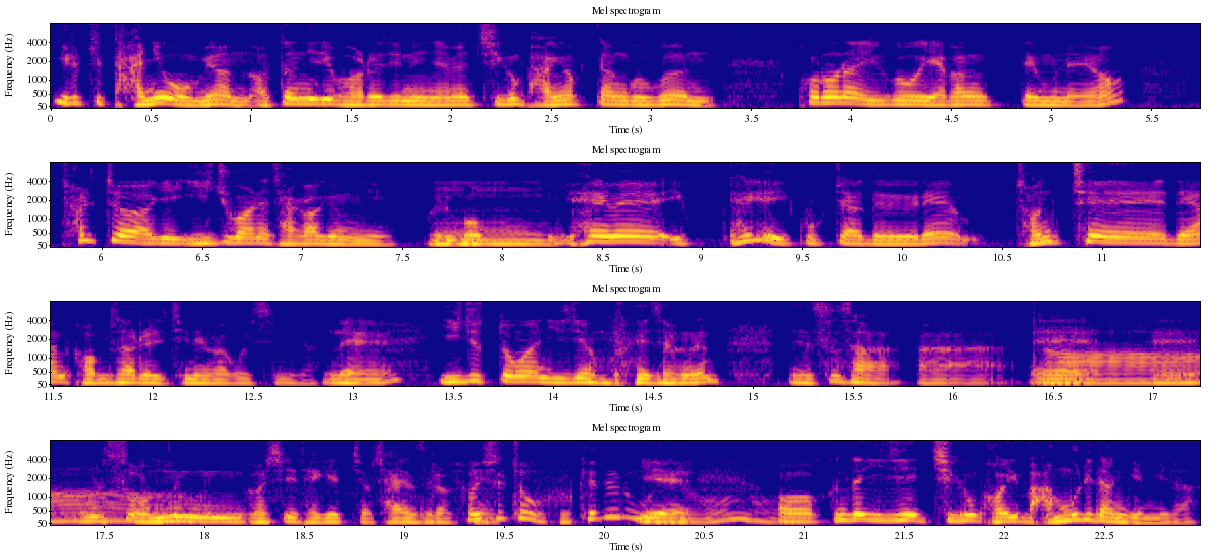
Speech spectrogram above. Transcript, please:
이렇게 다녀오면 어떤 일이 벌어지느냐면 지금 방역 당국은 코로나 19 예방 때문에요. 철저하게 2주간의 자가격리 그리고 음. 해외 해외 입국자들의 전체에 대한 검사를 진행하고 있습니다. 네. 2주 동안 이재용 부회장은 수사에 아. 올수 없는 것이 되겠죠. 자연스럽게. 현실적으로 그렇게 되는군요. 예. 어 근데 이제 지금 거의 마무리 단계입니다.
